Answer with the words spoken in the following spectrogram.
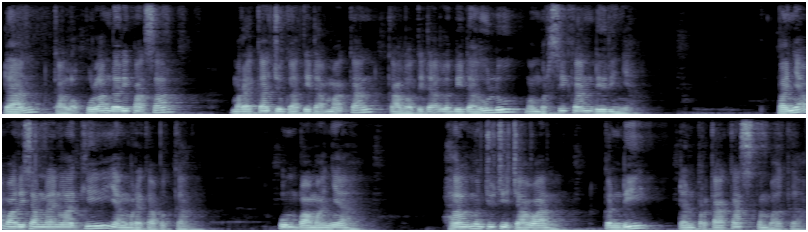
Dan kalau pulang dari pasar, mereka juga tidak makan kalau tidak lebih dahulu membersihkan dirinya banyak warisan lain lagi yang mereka pegang. Umpamanya, hal mencuci cawan, kendi, dan perkakas tembaga.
